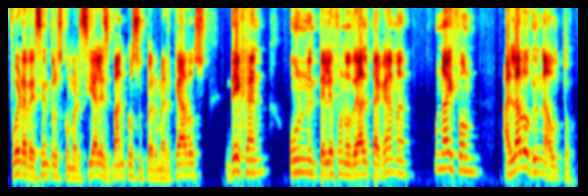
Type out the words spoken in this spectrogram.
fuera de centros comerciales, bancos, supermercados. Dejan un teléfono de alta gama, un iPhone, al lado de un auto,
